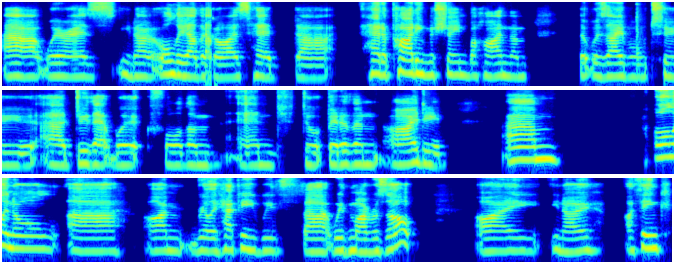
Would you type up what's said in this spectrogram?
Uh, whereas, you know, all the other guys had uh, had a party machine behind them that was able to uh, do that work for them and do it better than I did. Um, all in all, uh, I'm really happy with uh, with my result. I, you know, I think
